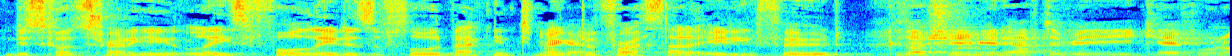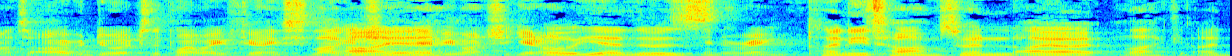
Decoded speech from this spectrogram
and just concentrating on getting at least four liters of fluid back into me Okay. before I started eating food. Because I assume you'd have to be careful not to overdo it to the point where you're feeling sluggish Oh, and yeah. heavy once you get on Oh yeah, there was in the ring. plenty of times when I uh, like I'd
